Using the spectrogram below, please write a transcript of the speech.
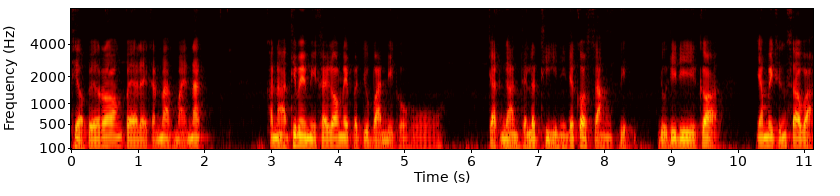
เที่ยวไปร้องไปอะไรกันมากมายนัก ขนาดที่ไม่มีใครร้องในปัจจุบันนี่ก็โห จัดงานแต่ละทีนี่แล้วก็สั่งปิดอยู่ดีๆ ก็ยังไม่ถึงสว่าง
